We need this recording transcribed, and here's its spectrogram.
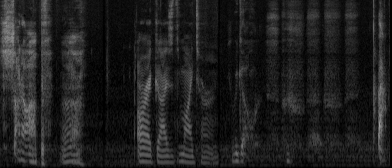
Shut up! Alright, guys, it's my turn. Here we go.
